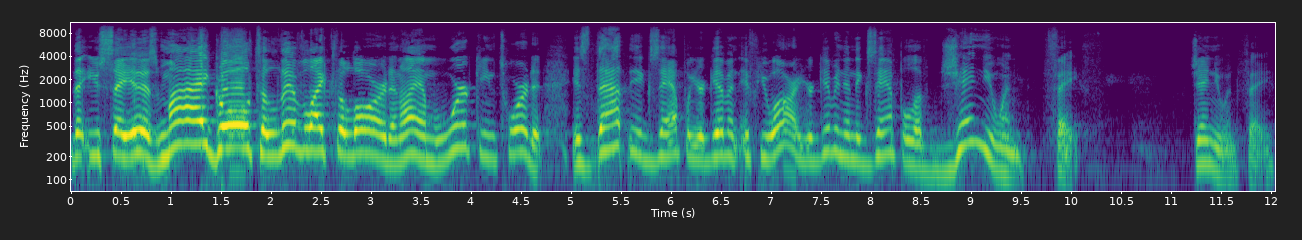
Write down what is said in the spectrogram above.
that you say, It is my goal to live like the Lord and I am working toward it. Is that the example you're given? If you are, you're giving an example of genuine faith genuine faith.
